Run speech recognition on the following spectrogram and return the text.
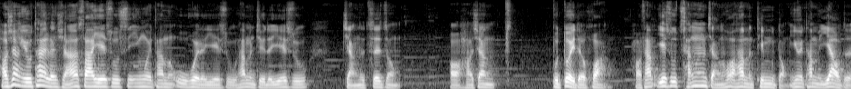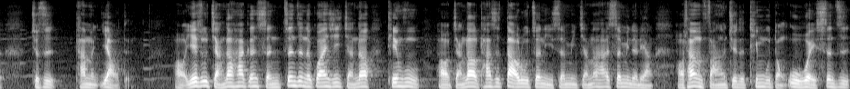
好像犹太人想要杀耶稣，是因为他们误会了耶稣，他们觉得耶稣讲的这种哦，好像不对的话。好，他耶稣常常讲的话，他们听不懂，因为他们要的就是他们要的。哦，耶稣讲到他跟神真正的关系，讲到天赋，好，讲到他是道路、真理、生命，讲到他生命的粮，好，他们反而觉得听不懂、误会，甚至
